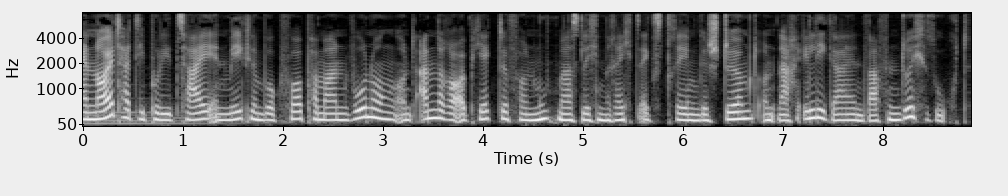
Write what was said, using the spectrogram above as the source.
Erneut hat die Polizei in Mecklenburg-Vorpommern Wohnungen und andere Objekte von mutmaßlichen Rechtsextremen gestürmt und nach illegalen Waffen durchsucht.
